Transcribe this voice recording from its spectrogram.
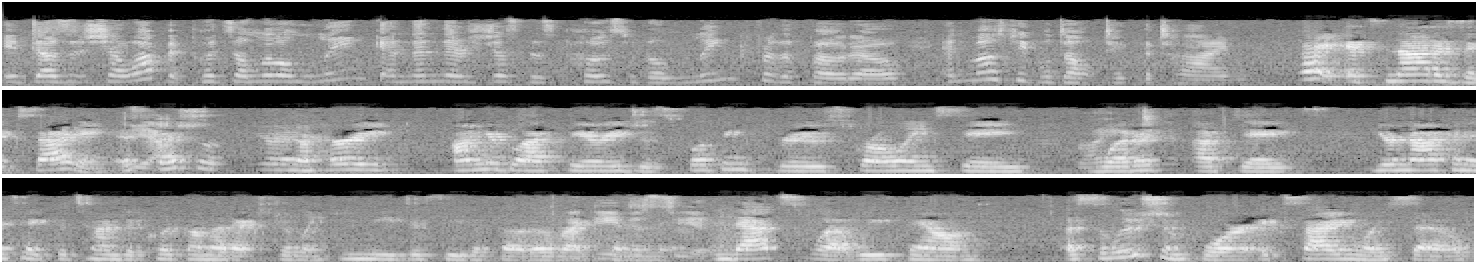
it doesn't show up. It puts a little link, and then there's just this post with a link for the photo, and most people don't take the time. Right, it's not as exciting, especially yeah. if you're in a hurry on your BlackBerry, just flipping through, scrolling, seeing right. what are the updates you're not going to take the time to click on that extra link. You need to see the photo right then and there. And that's what we found a solution for, excitingly so.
